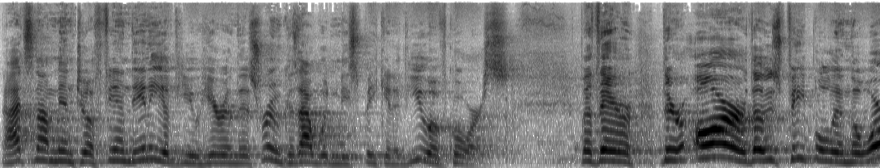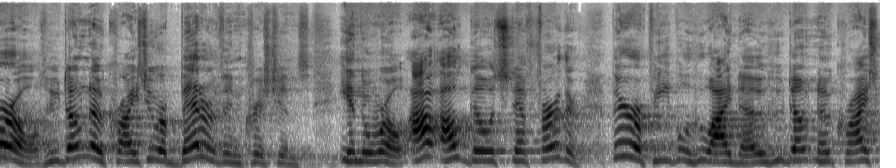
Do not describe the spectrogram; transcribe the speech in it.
Now, that's not meant to offend any of you here in this room because I wouldn't be speaking of you, of course. But there, there are those people in the world who don't know Christ who are better than Christians in the world. I'll, I'll go a step further. There are people who I know who don't know Christ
